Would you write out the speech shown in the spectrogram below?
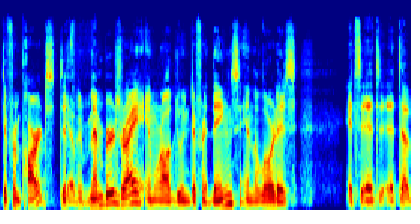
different parts, different members, right? And we're all doing different things, and the Lord is it's it's it's a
